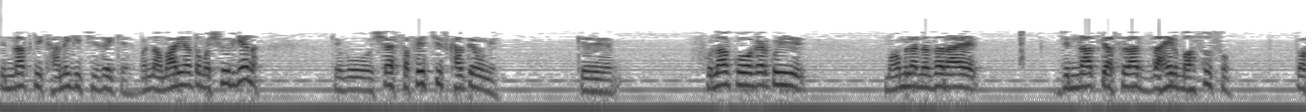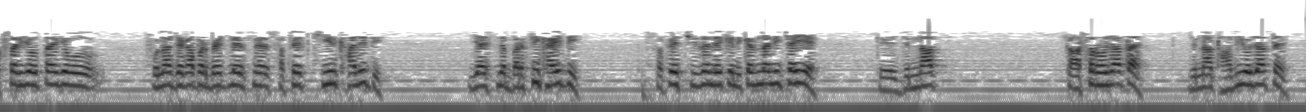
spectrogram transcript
جنات کی کھانے کی چیزیں کیا ہے ورنہ ہمارے یہاں تو مشہور یہ نا کہ وہ شاید سفید چیز کھاتے ہوں گے کہ فلاں کو اگر کوئی معاملہ نظر آئے جنات کے اثرات ظاہر محسوس ہوں۔ تو اکثر یہ ہوتا ہے کہ وہ فلاں جگہ پر بیٹھنے، اس نے سفید کھیر کھا لی تھی یا اس نے برفی کھائی تھی۔ سفید چیزیں لے کے نکلنا نہیں چاہیے کہ جنات کا اثر ہو جاتا ہے، جنات حاوی ہو جاتے ہیں۔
